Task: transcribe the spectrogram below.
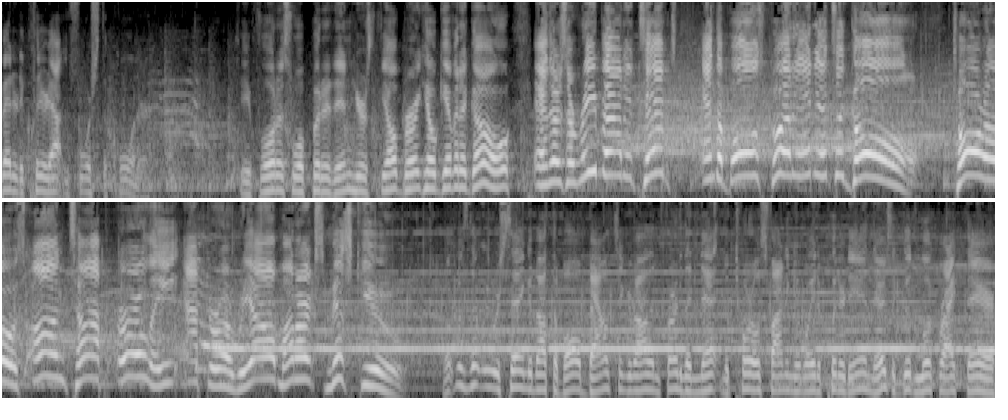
better to clear it out and force the corner. See, Flores will put it in. Here's Fjellberg. He'll give it a go. And there's a rebound attempt, and the ball's put in. It's a goal. Toros on top early after a Real Monarchs miscue. What was that we were saying about the ball bouncing around in front of the net and the Toros finding a way to put it in? There's a good look right there.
